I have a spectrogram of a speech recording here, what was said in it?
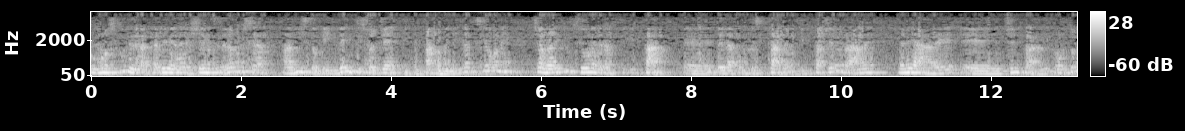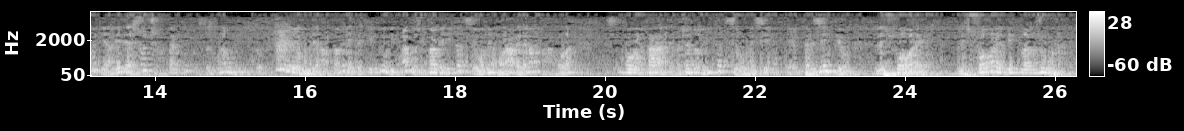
Uno studio dell'Accademia delle Scienze della Russia ha visto che in 20 soggetti che fanno meditazione c'è una riduzione dell'attività, eh, della complessità dell'attività cerebrale nelle aree eh, centrali frontomediali ed è associata anche questo ad un aumento delle onde alfa. Vedete che quindi quando si fa meditazione, morale della favola, voi imparate facendo meditazione, se, eh, per esempio le suore, le suore di clausura,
